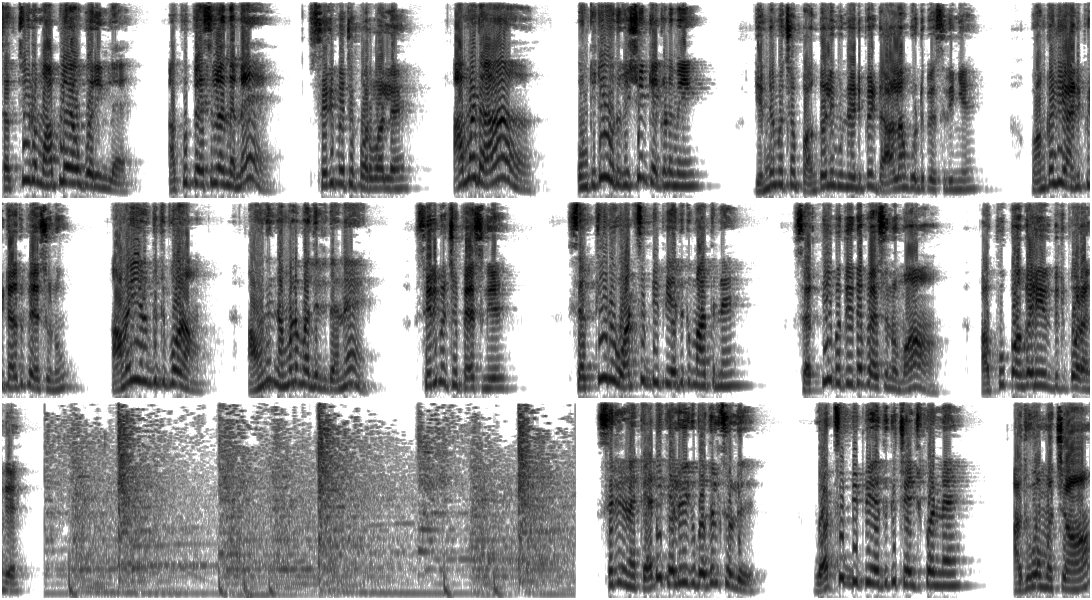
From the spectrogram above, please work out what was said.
சக்தியோட மாப்பிள்ளையாவ போறீங்களே. அப்ப பேசலாம் தானே சரி மச்சான் பரவாயில்ல. ஆமாடா. உன்கிட்ட ஒரு விஷயம் கேட்கணுமே. என்ன மச்சான் பங்காளி முன்னாடி போய் டாலாம் போட்டு பேசுறீங்க? பங்காளி அனுப்பிட்டாவது பேசணும். அவன் இருந்துட்டு போறான் அவனு நம்மள மாதிரி தானே? சரி மச்சான் பேசுங்க. சக்தியோட வாட்ஸ்அப் டிபி எதுக்கு மாத்தினேன் சக்தியை பத்தி தான் பேசணுமா? அப்போ பங்காளி இருந்துட்டு போறாங்க. சரி நான் கேட்ட கேள்விக்கு பதில் சொல்லு. வாட்ஸ்அப் டிபி எதுக்கு சேஞ்ச் பண்ண? அதுவா மச்சான்?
